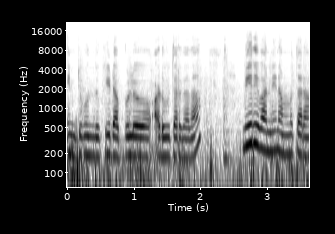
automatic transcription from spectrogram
ఇంటి ముందుకి డబ్బులు అడుగుతారు కదా. మీరు ఇవన్నీ నమ్ముతారా?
